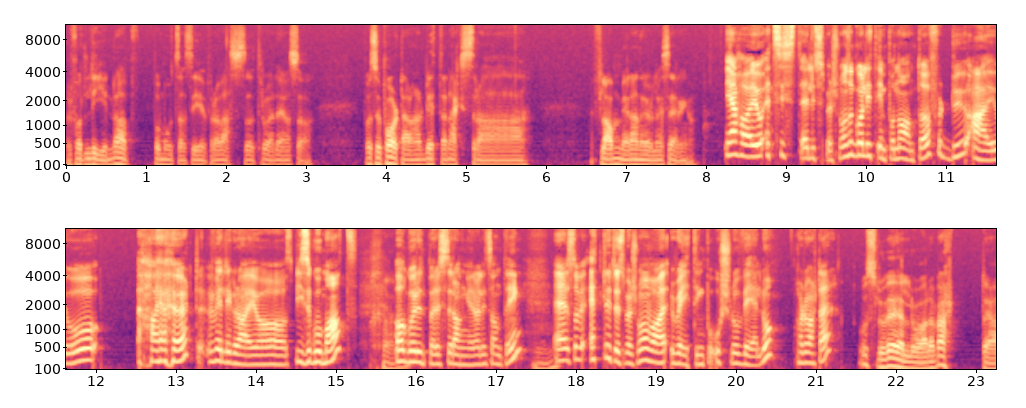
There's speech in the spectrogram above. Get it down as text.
har fått Lyn på motsatt side fra vest, så tror jeg det også for supporterne har blitt en ekstra flamme i den rivaliseringa. Jeg har jo et siste lyttspørsmål som går litt inn på noe annet òg. For du er jo, har jeg hørt, veldig glad i å spise god mat. Og gå rundt på restauranter og litt sånne ting. Eh, så ett lyttespørsmål var rating på Oslo Velo. Har du vært der? Oslo Velo har jeg vært, ja.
